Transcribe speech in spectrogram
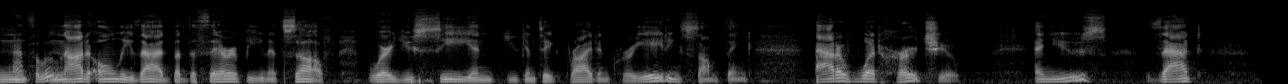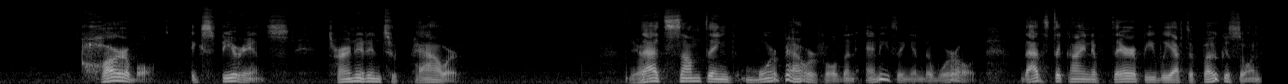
Mm, absolutely. Not only that, but the therapy in itself, where you see and you can take pride in creating something out of what hurt you and use that horrible experience, turn it into power. Yeah. That's something more powerful than anything in the world. That's the kind of therapy we have to focus on.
